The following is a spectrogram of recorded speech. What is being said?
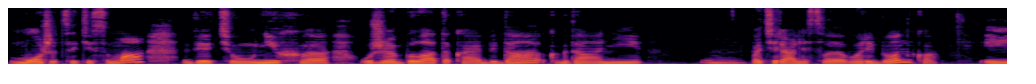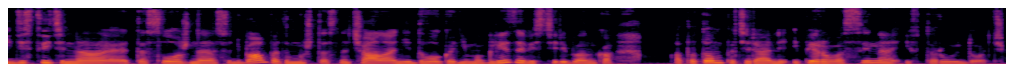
может сойти с ума, ведь у них э, уже была такая беда, когда они потеряли своего ребенка. И действительно, это сложная судьба, потому что сначала они долго не могли завести ребенка, а потом потеряли и первого сына, и вторую дочь.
